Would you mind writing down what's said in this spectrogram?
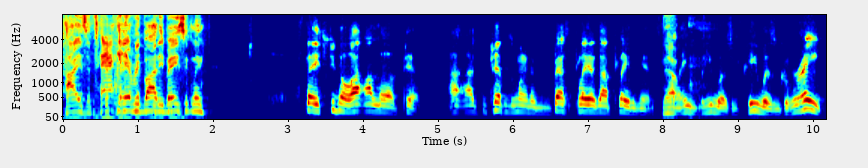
how he's attacking everybody basically? States, you know, I, I love Pip. I, I, Pip is one of the best players I played against. Yep. You know, he he was he was great.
